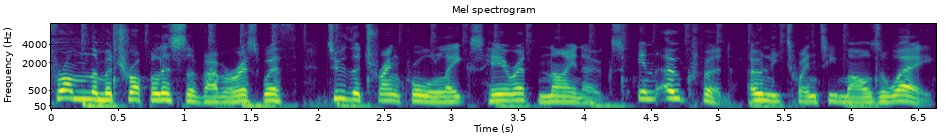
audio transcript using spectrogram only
From the metropolis of Aberystwyth to the tranquil lakes here at Nine Oaks in Oakford, only 20 miles away.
